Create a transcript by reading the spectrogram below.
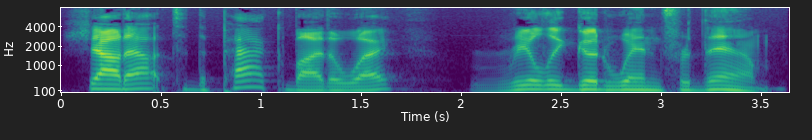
Shout out to the Pack, by the way. Really good win for them.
